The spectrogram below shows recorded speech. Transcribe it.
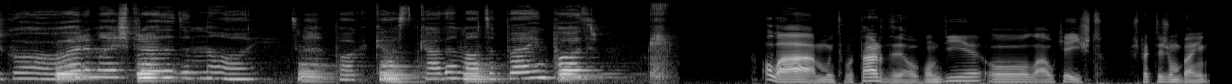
Chegou a hora mais esperada da noite. Podcast de cada malta bem podre. Olá, muito boa tarde, ou bom dia, olá, o que é isto? Espero que estejam bem.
